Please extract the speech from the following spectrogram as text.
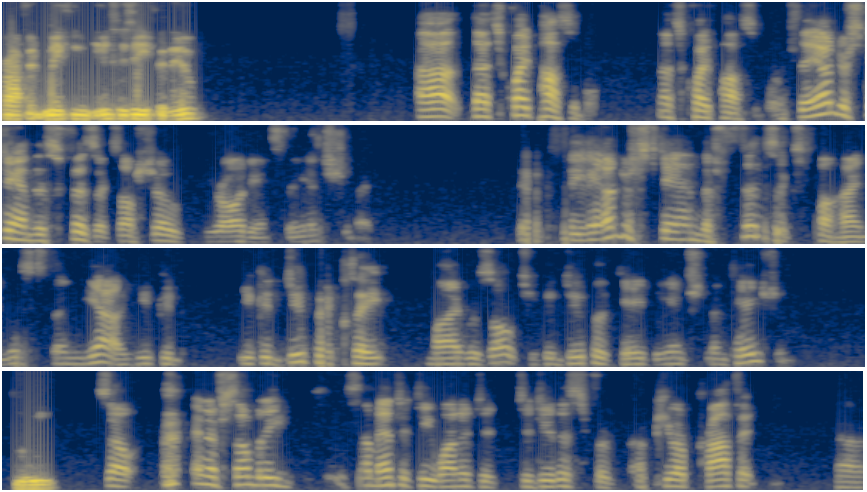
profit making entity for them? Uh, that's quite possible. That's quite possible. If they understand this physics, I'll show your audience the instrument. If they understand the physics behind this, then yeah, you could you could duplicate my results. You could duplicate the instrumentation. Mhm. So, and if somebody, some entity wanted to, to do this for a pure profit uh,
